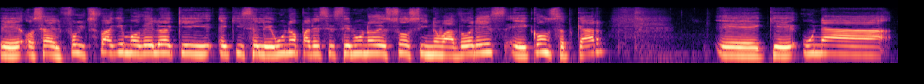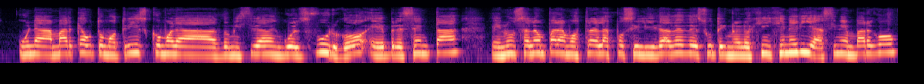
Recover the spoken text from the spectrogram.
eh, o sea el Volkswagen modelo XL1 parece ser uno de esos innovadores eh, concept car eh, que una, una marca automotriz como la domiciliada en Wolfsburgo presenta en un salón para mostrar las posibilidades de su tecnología e ingeniería. Sin embargo,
